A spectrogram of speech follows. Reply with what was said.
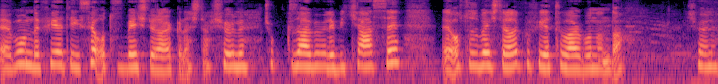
E, Bunun da fiyatı ise 35 lira arkadaşlar. Şöyle çok güzel böyle bir kase. E, 35 liralık bir fiyatı var bunun da. Şöyle.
